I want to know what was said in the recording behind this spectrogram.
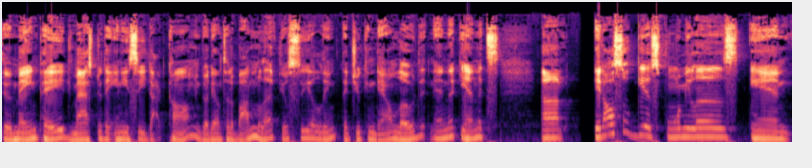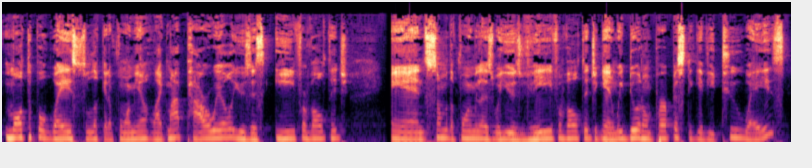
the main page, masterthenec.com, and go down to the bottom left. You'll see a link that you can download. And again, it's um, it also gives formulas and multiple ways to look at a formula. Like my power wheel uses E for voltage, and some of the formulas will use V for voltage. Again, we do it on purpose to give you two ways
